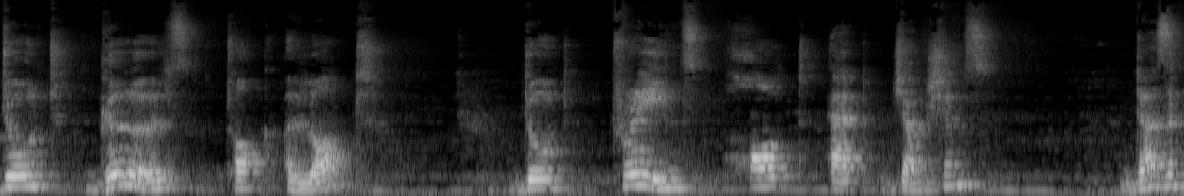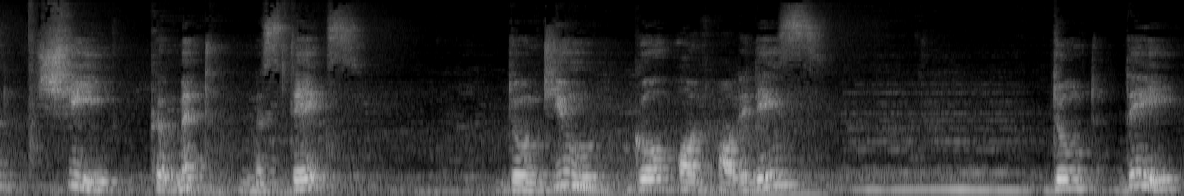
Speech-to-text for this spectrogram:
Don't girls talk a lot? Don't trains halt at junctions? Doesn't she commit mistakes? Don't you go on holidays? Don't they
